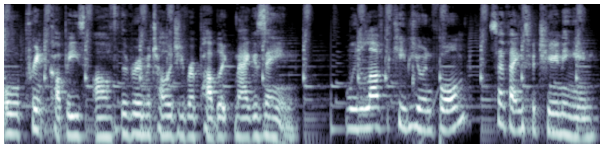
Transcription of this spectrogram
or print copies of the Rheumatology Republic magazine. We love to keep you informed, so thanks for tuning in.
